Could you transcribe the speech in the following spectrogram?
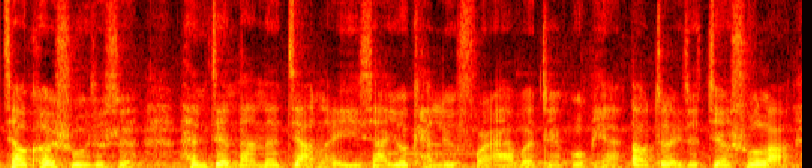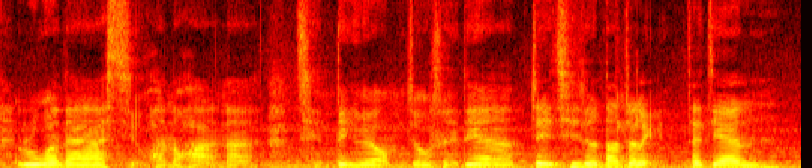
教科书就是很简单的讲了一下《You Can Live Forever》这部片，到这里就结束了。如果大家喜欢的话，那请订阅我们酒水店。这一期就到这里，再见。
